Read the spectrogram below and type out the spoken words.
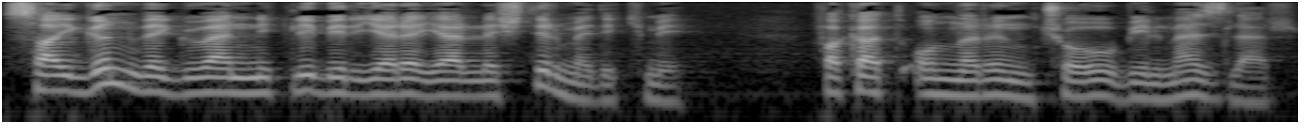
saygın ve güvenlikli bir yere yerleştirmedik mi?'' Fakat onların çoğu bilmezler.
